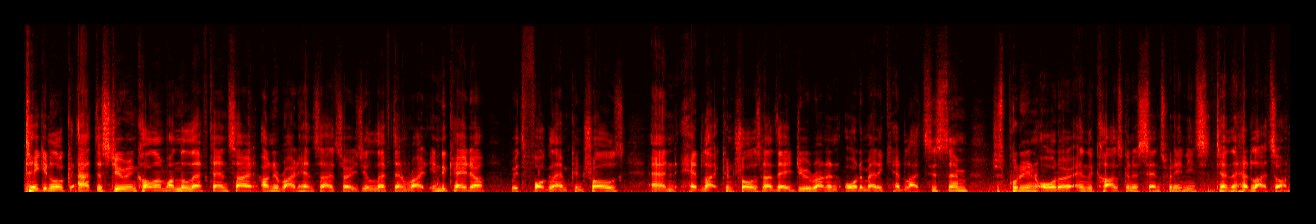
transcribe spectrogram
Taking a look at the steering column on the left hand side, on the right hand side, sorry, is your left and right indicator with fog lamp controls and headlight controls. Now they do run an automatic headlight system, just put it in auto and the car's gonna sense when it needs to turn the headlights on.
